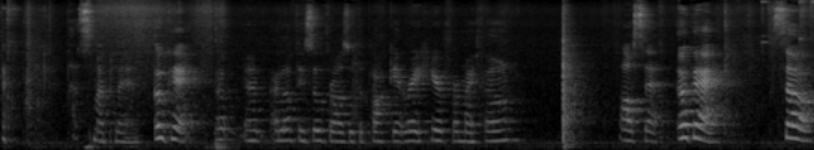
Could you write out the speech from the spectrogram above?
That's my plan. Okay, oh, I love these overalls with the pocket right here for my phone. All set. Okay, so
